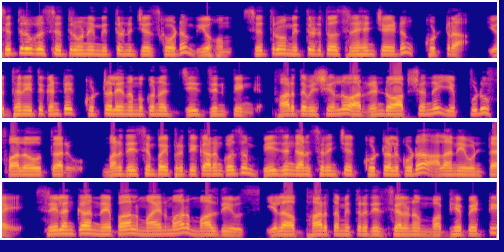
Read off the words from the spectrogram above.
శత్రువుకు శత్రువుని మిత్రుని చేసుకోవడం వ్యూహం. శత్రువు మిత్రుడితో స్నేహం చేయడం కుట్ర. యుద్ధనీతి కంటే కుట్రలే నమ్ముకున్న జీ జిన్పింగ్. భారత విషయంలో ఆ రెండు ఆప్షన్ ఎప్పుడూ ఫాలో అవుతారు. మన దేశంపై ప్రతీకారం కోసం బీజింగ్ అనుసరించే కుట్రలు కూడా అలానే ఉంటాయి. శ్రీలంక నేపాల్ మయన్మార్ మాల్దీవ్స్ ఇలా భారత మిత్ర దేశాలను మభ్యపెట్టి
